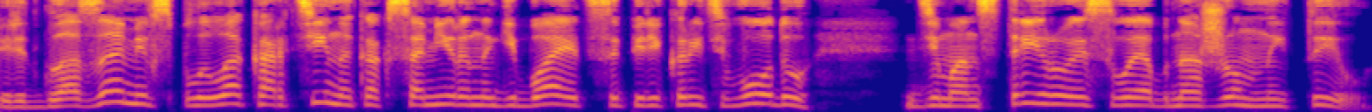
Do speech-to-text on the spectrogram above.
Перед глазами всплыла картина, как Самира нагибается перекрыть воду, демонстрируя свой обнаженный тыл.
